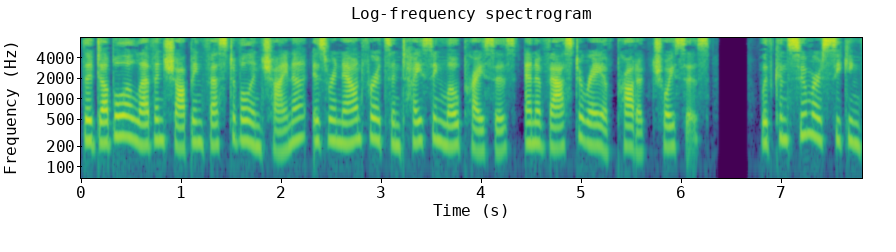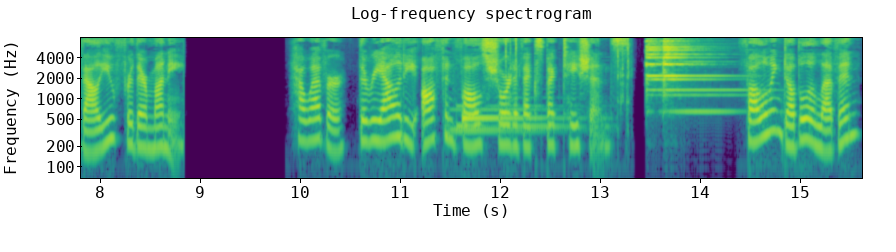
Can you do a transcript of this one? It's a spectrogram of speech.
The Double Eleven Shopping Festival in China is renowned for its enticing low prices and a vast array of product choices, with consumers seeking value for their money. However, the reality often falls short of expectations. Following Double Eleven,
